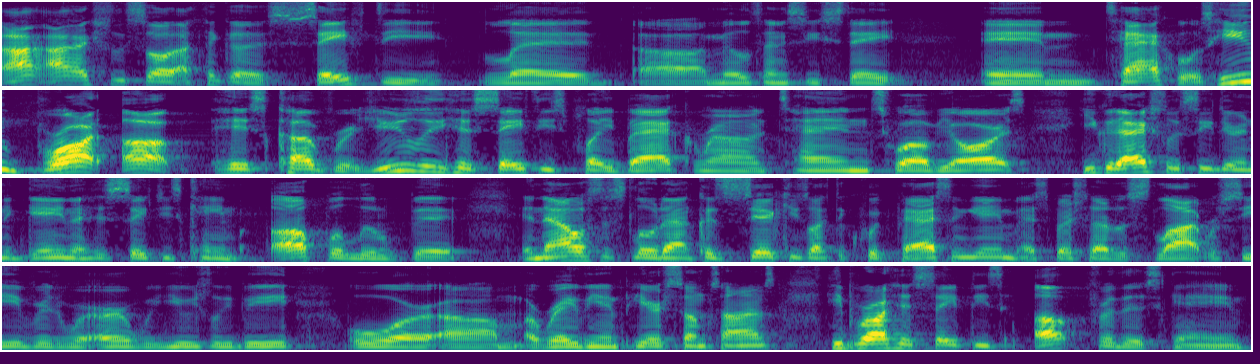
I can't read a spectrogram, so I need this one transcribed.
I, I, actually saw, I think, a safety led uh, Middle Tennessee State and tackles. He brought up his coverage. Usually his safeties play back around 10, 12 yards. You could actually see during the game that his safeties came up a little bit. And that was to slow down because Syracuse like the quick passing game, especially out of the slot receivers where Irv would usually be or um, Aravian Pierce sometimes. He brought his safeties up for this game,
